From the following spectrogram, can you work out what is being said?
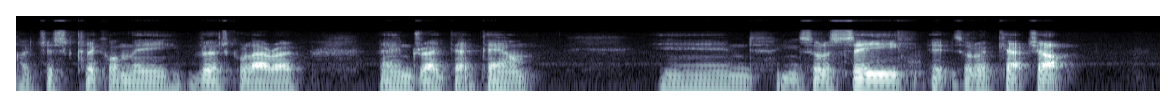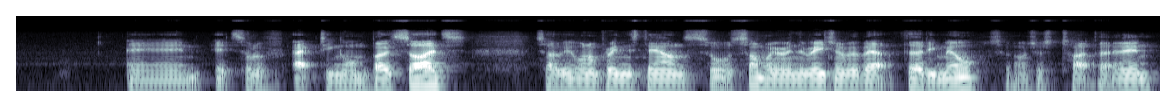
I just click on the vertical arrow and drag that down and you can sort of see it sort of catch up and it's sort of acting on both sides. So we want to bring this down sort of somewhere in the region of about 30 mil. So I'll just type that in.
